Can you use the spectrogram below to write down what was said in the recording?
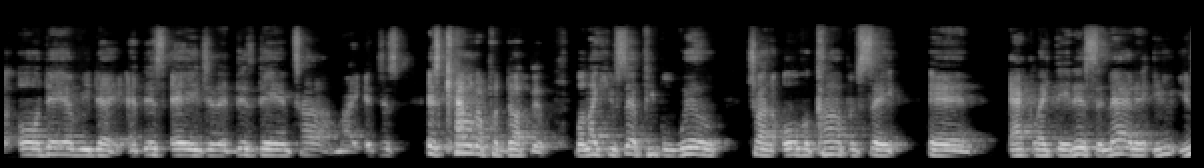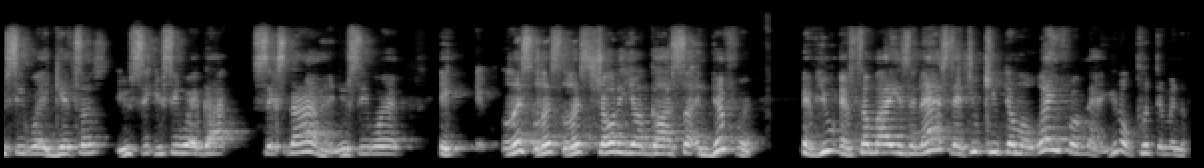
uh, all day, every day at this age and at this day and time. Like it just it's counterproductive. But like you said, people will try to overcompensate and act like they this and that. And you you see where it gets us. You see you see where it got six nine. You see where it, it, let's let's let's show the young guys something different. If you if somebody is an asset, you keep them away from that. You don't put them in the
